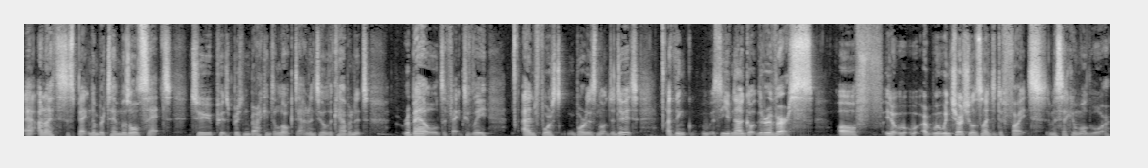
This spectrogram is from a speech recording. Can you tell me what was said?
uh, and I suspect number 10 was all set to put Britain back into lockdown until the cabinet rebelled effectively and forced Boris not to do it. I think so. You've now got the reverse of you know when Churchill decided to fight in the Second World War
